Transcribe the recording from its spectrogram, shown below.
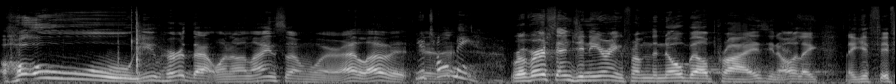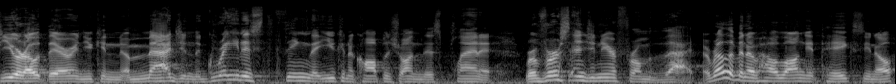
Oh, you've heard that one online somewhere. I love it. You Yeah. told me. Reverse engineering from the Nobel Prize, you know, like like if, if you are out there and you can imagine the greatest thing that you can accomplish on this planet, reverse engineer from that. Irrelevant of how long it takes, you know,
